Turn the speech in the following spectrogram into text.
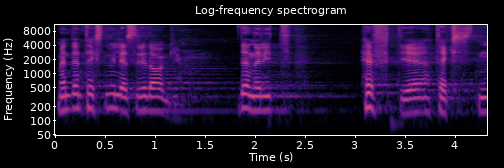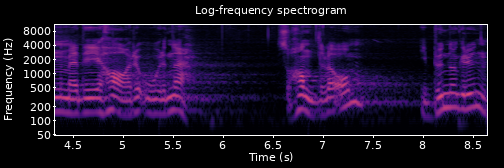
Men den teksten vi leser i dag, denne litt heftige teksten med de harde ordene, så handler det om i bunn og grunn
